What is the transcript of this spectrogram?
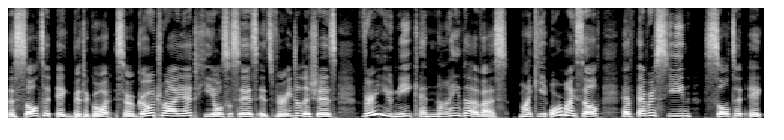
the salted egg bitter gourd. So go try it. He also says it's very delicious, very unique, and neither of us, Mikey or myself, have ever seen salted egg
